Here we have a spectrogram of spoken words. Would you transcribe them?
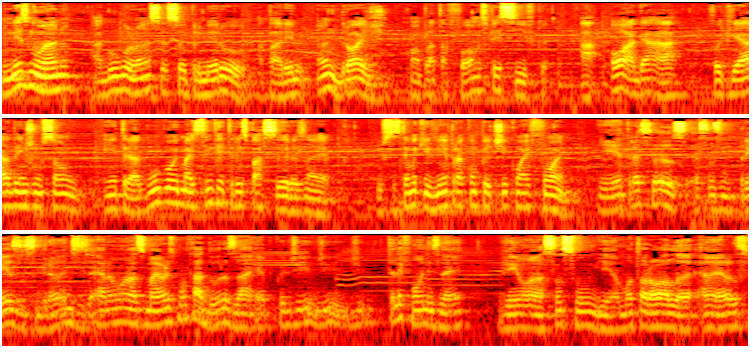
No mesmo ano, a Google lança seu primeiro aparelho Android com a plataforma específica, a OHA. Foi criada em junção entre a Google e mais 33 parceiras na época. O sistema que vinha para competir com o iPhone. E entre essas, essas empresas grandes eram as maiores montadoras da época de, de, de telefones, né? Vinham a Samsung, a Motorola, eh, elas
